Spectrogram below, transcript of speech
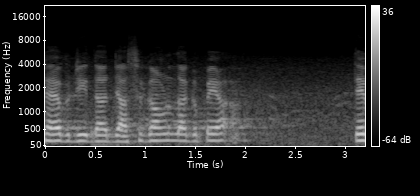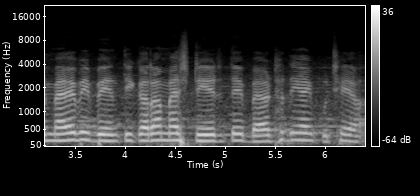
ਸਾਹਿਬ ਜੀ ਦਾ ਜਸ ਗਾਉਣ ਲੱਗ ਪਿਆ। ਤੇ ਮੈਂ ਵੀ ਬੇਨਤੀ ਕਰਾਂ, ਮੈਂ ਸਟੇਜ ਤੇ ਬੈਠਦਿਆਂ ਹੀ ਪੁੱਛਿਆ,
